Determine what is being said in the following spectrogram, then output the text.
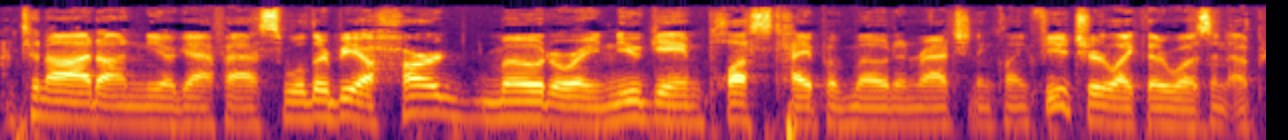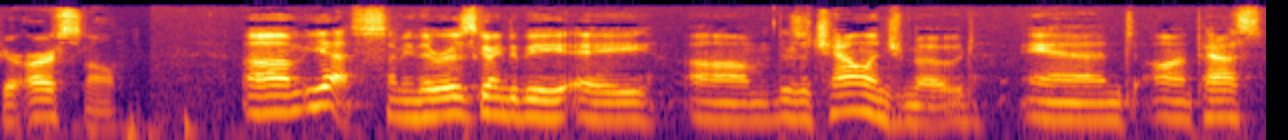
Tanad on NeoGaf asks, will there be a hard mode or a new game plus type of mode in Ratchet and Clank Future like there was in Up Your Arsenal? Um, yes, I mean there is going to be a um, there's a challenge mode, and on past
